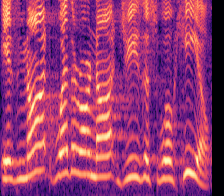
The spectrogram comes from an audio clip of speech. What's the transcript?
is not whether or not Jesus will heal,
